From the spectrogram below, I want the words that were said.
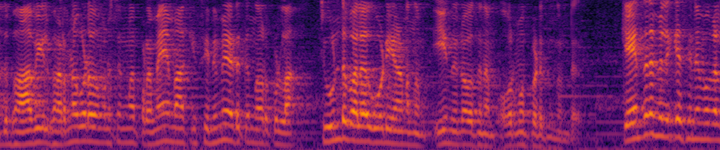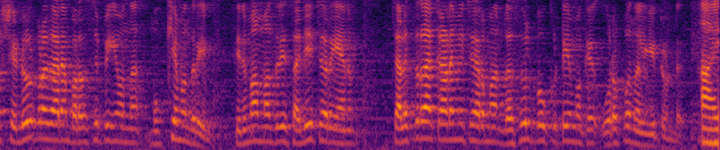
അത് ഭാവിയിൽ ഭരണകൂട വിമർശനങ്ങൾ പ്രമേയമാക്കി സിനിമ എടുക്കുന്നവർക്കുള്ള ചൂണ്ടുപല കൂടിയാണെന്നും ഈ നിരോധനം ഓർമ്മപ്പെടുത്തുന്നുണ്ട്. കേന്ദ്രം വിളിക്കിയ സിനിമകൾ ഷെഡ്യൂൾ പ്രകാരം പ്രദർശിപ്പിക്കുമെന്ന് മുഖ്യമന്ത്രിയും സിനിമാ മന്ത്രി സജി ചെറിയാനും ചലച്ചിത്ര അക്കാദമി ചെയർമാൻ റസൂൽ പൂക്കുട്ടിയും ഒക്കെ ഉറപ്പ് നൽകിയിട്ടുണ്ട്. I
